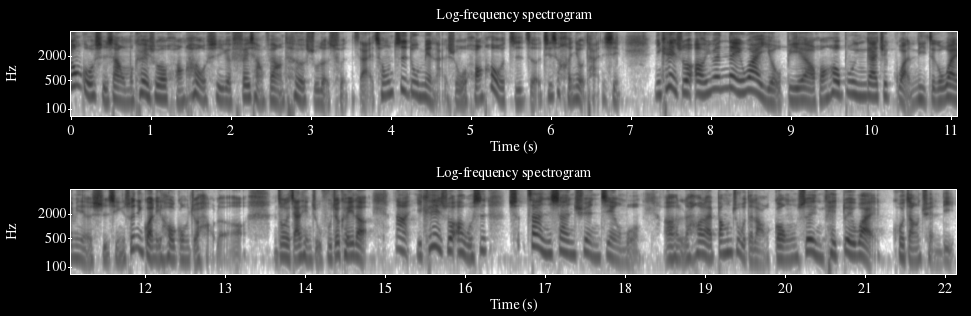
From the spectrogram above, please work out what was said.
中国史上，我们可以说皇后是一个非常非常特殊的存在。从制度面来说，皇后职责其实很有弹性。你可以说哦，因为内外有别啊，皇后不应该去管理这个外面的事情，所以你管理后宫就好了哦，你做个家庭主妇就可以了。那也可以说哦，我是赞善劝谏我啊、呃，然后来帮助我的老公，所以你可以对外扩张权力。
